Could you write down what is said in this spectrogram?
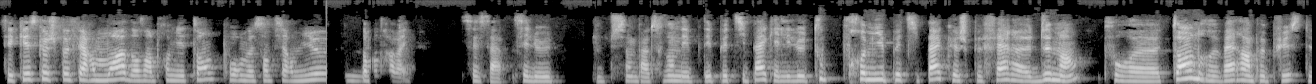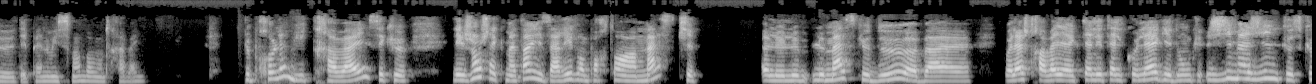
C'est qu'est-ce que je peux faire moi dans un premier temps pour me sentir mieux dans mon travail? C'est ça. C'est le. On parle souvent des, petits pas. Quel est le tout premier petit pas que je peux faire euh, demain pour euh, tendre vers un peu plus d'épanouissement dans mon travail? Le problème du travail, c'est que les gens chaque matin, ils arrivent en portant un masque. Euh, le, masque de, bah, voilà, je travaille avec tel et tel collègue et donc j'imagine que ce que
